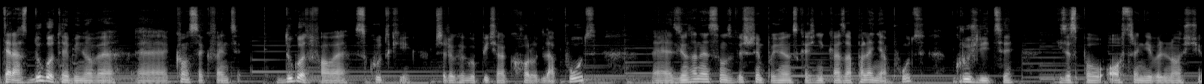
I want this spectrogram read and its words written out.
teraz długoterminowe e, konsekwencje, długotrwałe skutki przewlekłego picia alkoholu dla płuc e, związane są z wyższym poziomem wskaźnika zapalenia płuc, gruźlicy i zespołu ostrej niewydolności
